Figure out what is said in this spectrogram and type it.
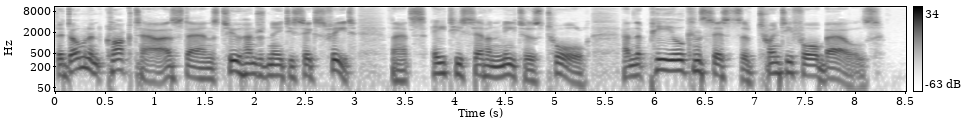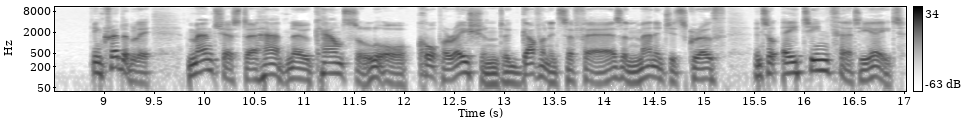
The dominant clock tower stands 286 feet, that's 87 metres tall, and the peal consists of 24 bells. Incredibly, Manchester had no council or corporation to govern its affairs and manage its growth until 1838.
